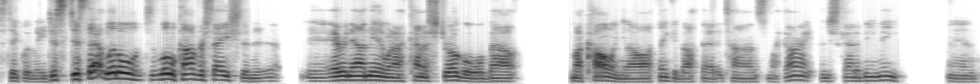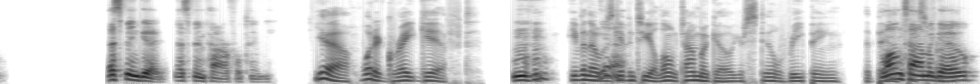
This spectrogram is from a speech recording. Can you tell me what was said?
stick with me. Just just that little little conversation uh, every now and then when I kind of struggle about my calling and all, I think about that at times. I'm like, all right, I just got to be me, and that's been good. That's been powerful to me. Yeah, what a great gift. Mm-hmm. Even though it was yeah. given to you a long time ago, you're still reaping the long time ago,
